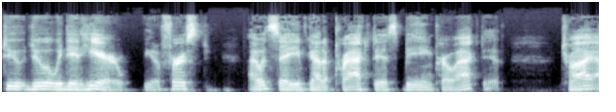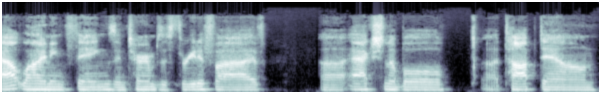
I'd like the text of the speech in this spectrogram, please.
do do what we did here. You know, first, I would say you've got to practice being proactive. Try outlining things in terms of three to five uh, actionable, uh, top-down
